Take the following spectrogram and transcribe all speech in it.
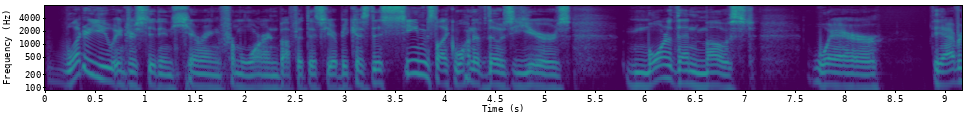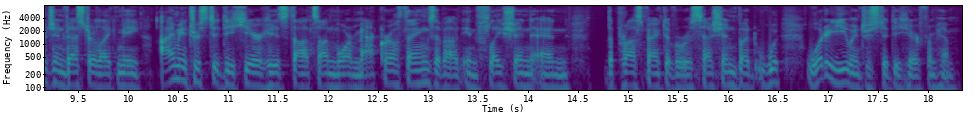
what are you interested in hearing from Warren Buffett this year? Because this seems like one of those years, more than most, where the average investor like me, I'm interested to hear his thoughts on more macro things about inflation and the prospect of a recession. But what are you interested to hear from him?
